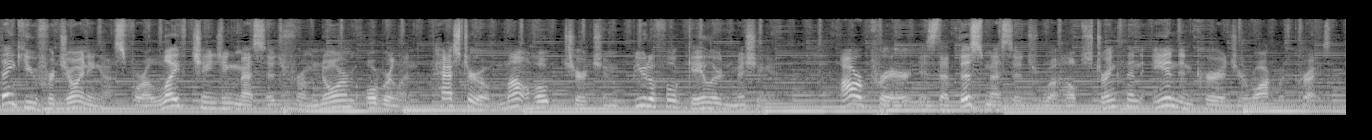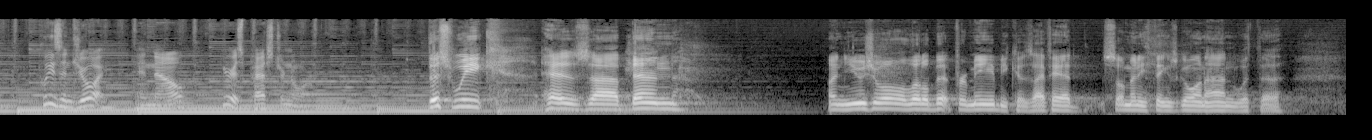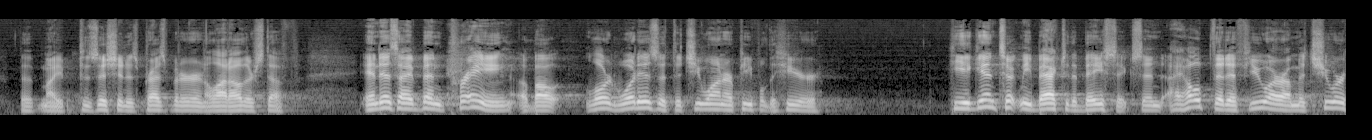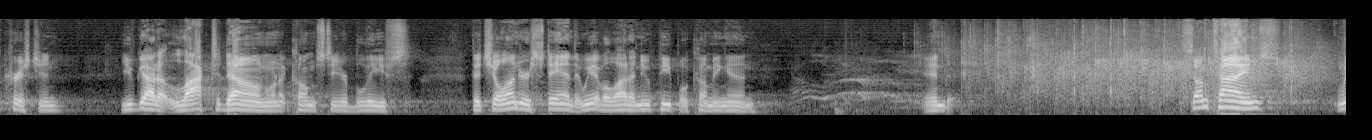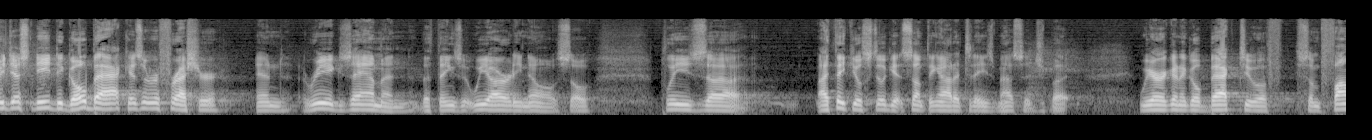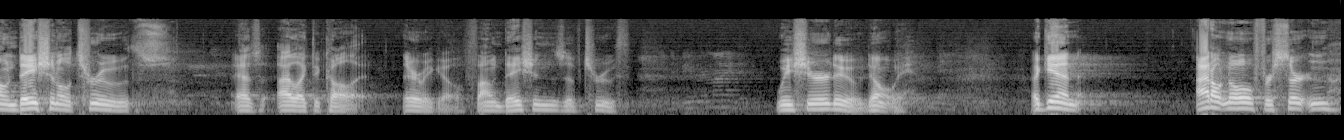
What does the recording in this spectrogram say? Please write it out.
Thank you for joining us for a life changing message from Norm Oberlin, pastor of Mount Hope Church in beautiful Gaylord, Michigan. Our prayer is that this message will help strengthen and encourage your walk with Christ. Please enjoy. And now, here is Pastor Norm. This week has uh, been unusual a little bit for me because I've had so many things going on with the, the, Uh, my position as presbyter and a lot of other stuff. And as I've been praying about, Lord, what is it that you want our people to hear? He again took me back to the basics. And I hope that if you are a mature Christian, you've got it locked down when it comes to your beliefs, that you'll understand that we have a lot of new people coming in. And sometimes we just need to go back as a refresher and re examine the things that we already know. So please, uh, I think you'll still get something out of today's message, but we are going to go back to some foundational truths, as I like to call it. There we go. Foundations of truth. We sure do, don't we? Again, I don't know for certain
